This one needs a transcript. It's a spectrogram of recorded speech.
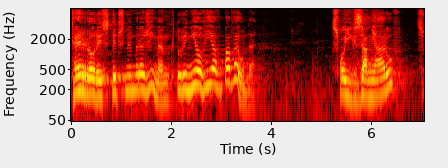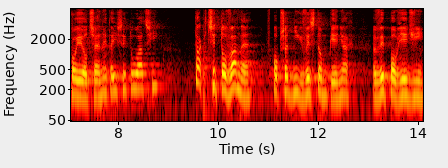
terrorystycznym reżimem, który nie owija w bawełnę swoich zamiarów, swojej oceny tej sytuacji, tak cytowane w poprzednich wystąpieniach wypowiedzi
